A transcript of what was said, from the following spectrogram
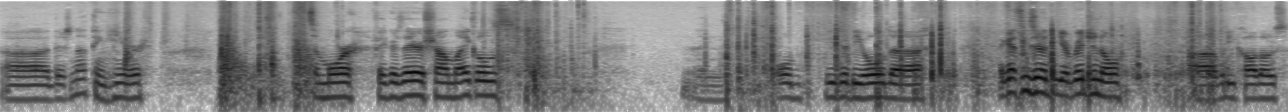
Uh, there's nothing here. Some more figures there, Shawn Michaels. And old, these are the old, uh, I guess these are the original, uh, what do you call those?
